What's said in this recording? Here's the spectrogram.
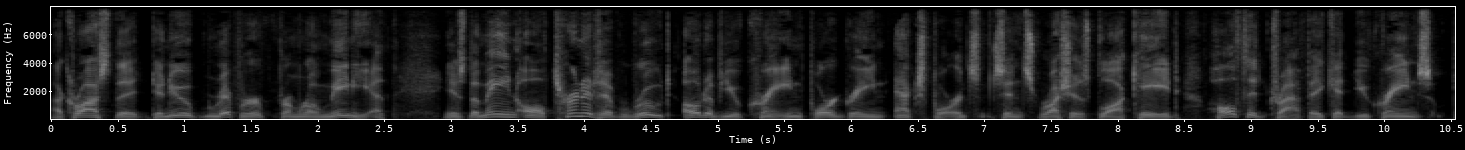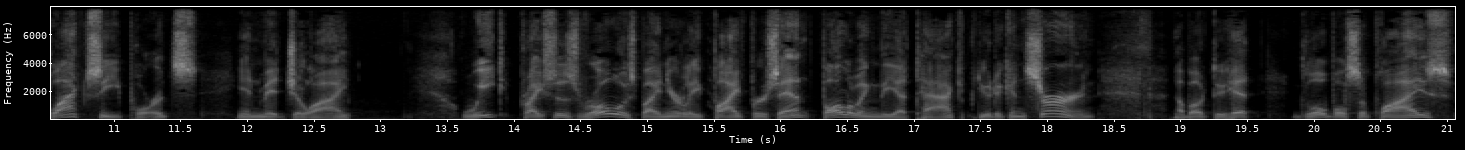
across the Danube River from Romania is the main alternative route out of Ukraine for grain exports since Russia's blockade halted traffic at Ukraine's Black Sea ports in mid July. Wheat prices rose by nearly 5% following the attack due to concern about to hit global supplies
